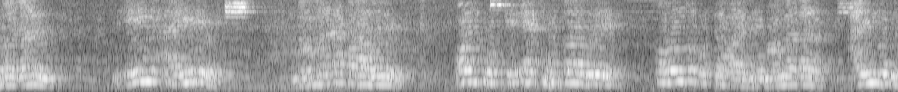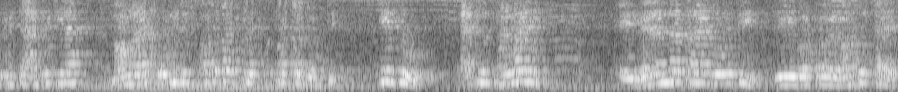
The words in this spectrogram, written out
সবাই জানেন, এই আইনে মামলাটা করা হলে কমপক্ষে এক সপ্তাহ ধরে তদন্ত করতে হয় যে মামলাটার আইনগত ভিত্তি আছে কিনা, মামলার অভিযোগ কতটা সত্যাসত্যি কিন্তু একজন সাংবাদিক, এই বেলেন্দার থানার যে যে বর্তমানে মাসুদ সাহেব,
